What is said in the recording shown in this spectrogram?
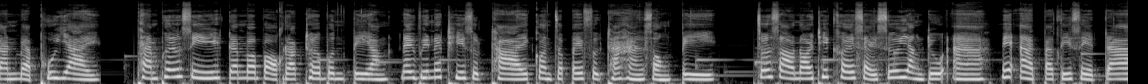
กันแบบผู้ใหญ่ แถมเพื่อนซีดันมาบอกรักเธอบนเตียง ในวินาทีสุดท้ายก่อนจะไปฝึกทหารสองปี จนสาวน้อยที่เคยใส่ซื่ออย่างดูอา ไม่อาจปฏิเสธได้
